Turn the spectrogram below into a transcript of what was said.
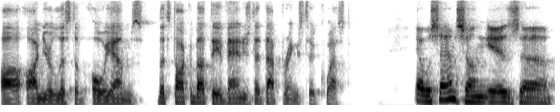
uh, on your list of oems let's talk about the advantage that that brings to KWESST. Yeah well samsung is uh,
